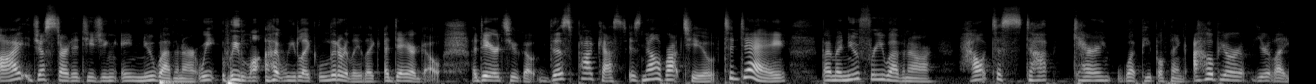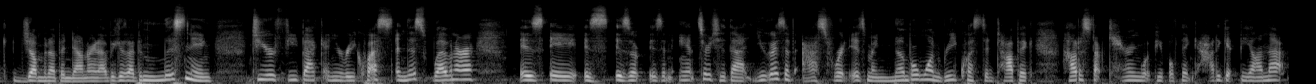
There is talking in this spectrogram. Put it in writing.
I just started teaching a new webinar. We we we like literally like a day ago, a day or two ago. This podcast is now brought to you today by my new free webinar, How to Stop caring what people think. I hope you're you're like jumping up and down right now because I've been listening to your feedback and your requests and this webinar is a is is a is an answer to that. You guys have asked for it. It's my number one requested topic, how to stop caring what people think, how to get beyond that.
